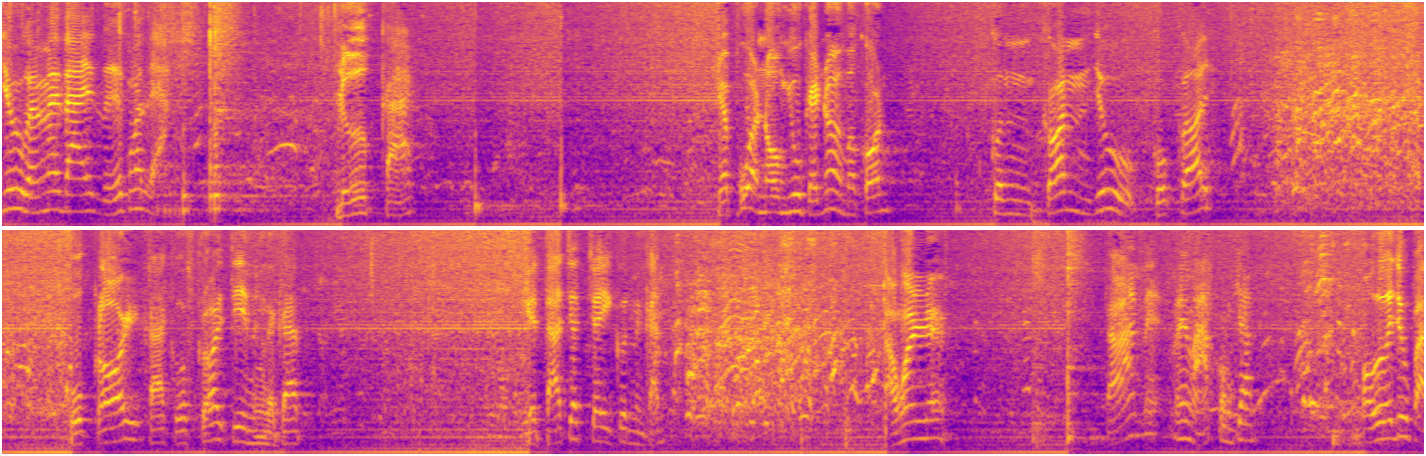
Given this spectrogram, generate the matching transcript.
อยู่กันไม่ได้เหลือกมาแล้วหรือค่ะ แต่พัวนองอยู่แค่เนอมาก่อนคุณก้อนอยู่กุกร้อยหกร้อยค่ะกุกร้อยทีหนึ่งแล้วกันเหตุตาจัดใจคนหนึ่งกันเอางั้นเลยตาเนี่ไม่หมาของฉันเอออยู่ป่า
